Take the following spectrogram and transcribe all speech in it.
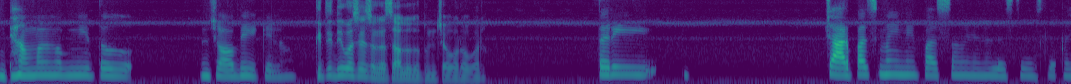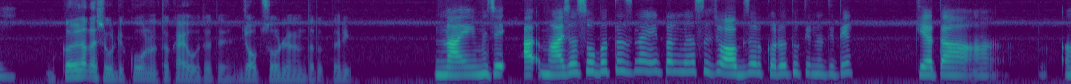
त्यामुळे मग मी तो जॉब हे केलं. किती दिवस हे सगळं चालू होतं तुमच्याबरोबर? तरी 4-5 महिने, 5-6 महिने झाले असतील असलं काही. कळलं का शेवटी कोण होतं, काय होतं ते जॉब सोडल्यानंतर तरी? नाही म्हणजे आ माझ्यासोबतच नाही, पण मी असं जे ऑब्झर्व करत होती ना तिथे, की आता अ,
